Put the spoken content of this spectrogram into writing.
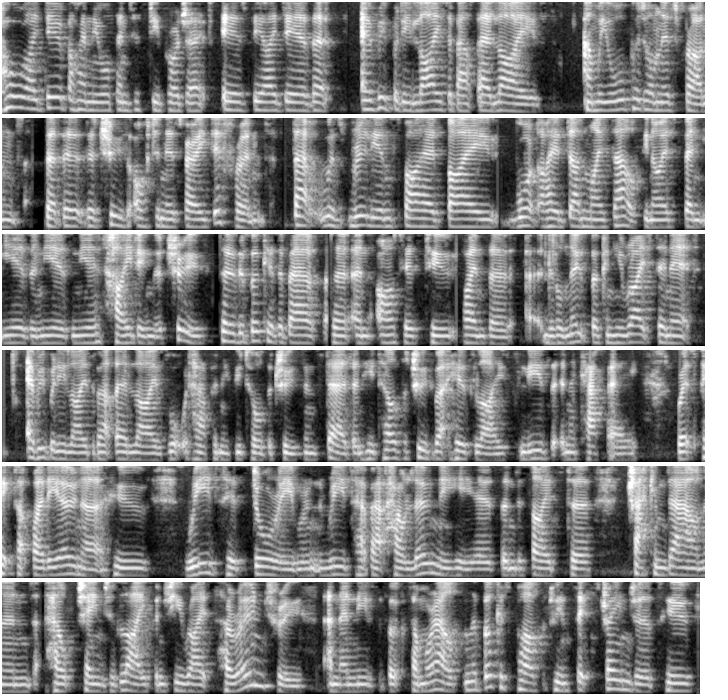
whole idea behind the Authenticity Project is the idea that everybody lies about their lives and we all put on this front, but the, the truth often is very different. That was really inspired by what I had done myself. You know, I'd spent years and years and years hiding the truth. So the book is about a, an artist who finds a, a little notebook and he writes in it, Everybody lies about their lives. What would happen if you told the truth instead? And he tells the truth about his life, leaves it in a cafe where it's picked up by the owner who reads his story, reads about how lonely he is, and decides to track him down and help change his life. And she writes her own truth and then leaves the book somewhere else. And the book is passed between six strangers who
